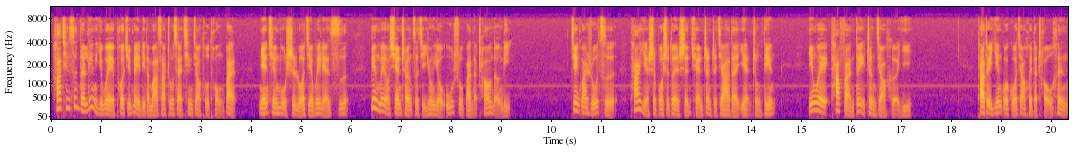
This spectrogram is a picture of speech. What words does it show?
哈钦森的另一位颇具魅力的马萨诸塞清教徒同伴，年轻牧师罗杰·威廉斯，并没有宣称自己拥有巫术般的超能力。尽管如此。他也是波士顿神权政治家的眼中钉，因为他反对政教合一。他对英国国教会的仇恨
